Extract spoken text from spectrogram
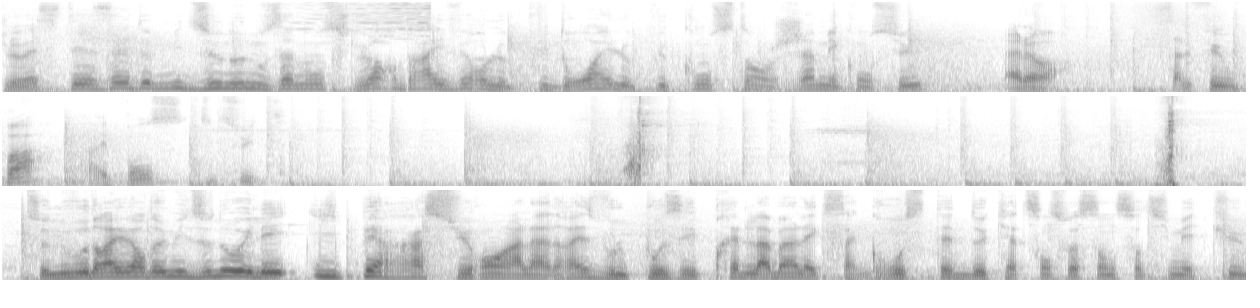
le STZ, Mizuno nous annonce leur driver le plus droit et le plus constant jamais conçu. Alors, ça le fait ou pas? Réponse tout de suite. Ce nouveau driver de Mizuno, il est hyper rassurant à l'adresse. Vous le posez près de la balle avec sa grosse tête de 460 cm3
